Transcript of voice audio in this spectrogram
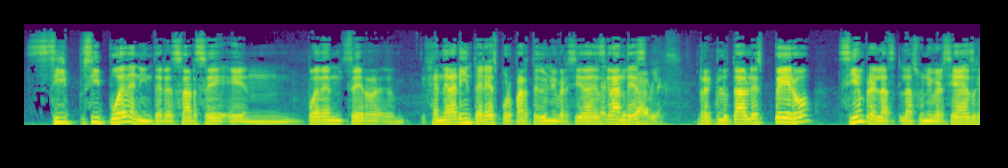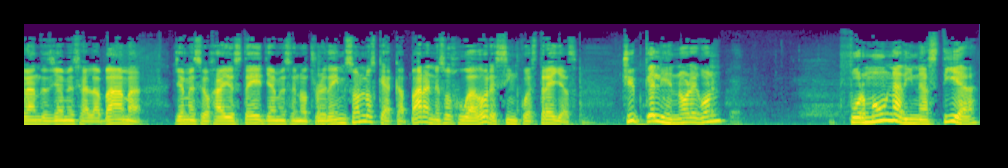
sí, sí pueden interesarse en, pueden ser, eh, generar interés por parte de universidades grandes, Reclutables. pero siempre las, las universidades grandes, llámese Alabama, llámese Ohio State, llámese Notre Dame, son los que acaparan esos jugadores cinco estrellas. Chip Kelly en Oregon formó una dinastía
